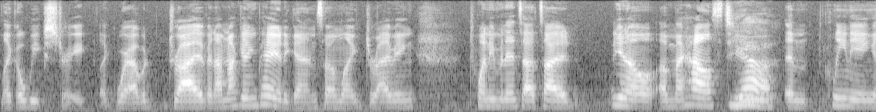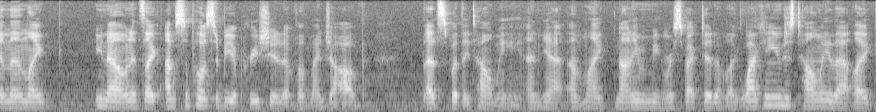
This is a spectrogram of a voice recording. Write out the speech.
like a week straight, like where I would drive and I'm not getting paid again, so I'm like driving 20 minutes outside, you know, of my house to Yeah. and cleaning and then like, you know, and it's like I'm supposed to be appreciative of my job. That's what they tell me, and yet I'm like not even being respected of like why can't you just tell me that like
